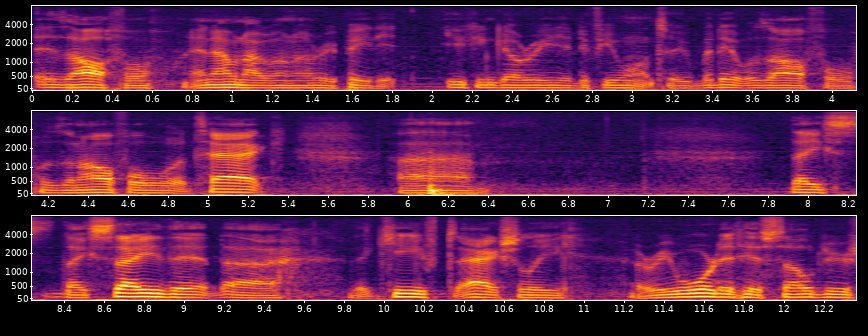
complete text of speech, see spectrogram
is awful, and I'm not going to repeat it. You can go read it if you want to, but it was awful. It was an awful attack. Um they they say that uh, that Kieft actually rewarded his soldiers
